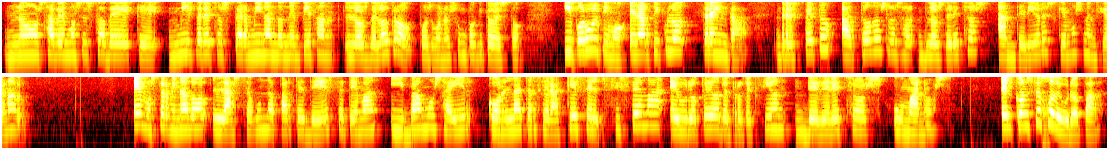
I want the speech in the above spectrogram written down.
No sabemos esto de que mis derechos terminan donde empiezan los del otro. Pues bueno, es un poquito esto. Y por último, el artículo 30. Respeto a todos los, los derechos anteriores que hemos mencionado. Hemos terminado la segunda parte de este tema y vamos a ir con la tercera, que es el Sistema Europeo de Protección de Derechos Humanos. El Consejo de Europa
